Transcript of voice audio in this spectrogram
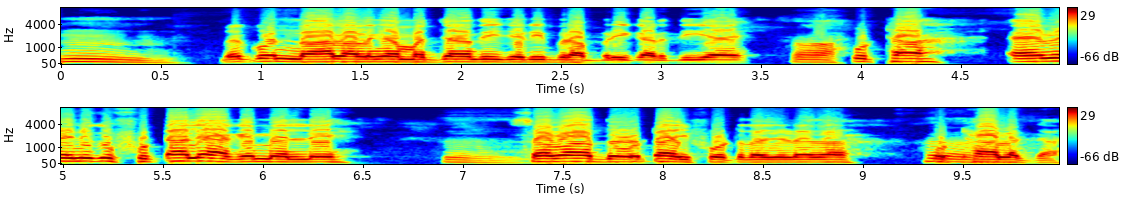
ਹੂੰ। ਦੇਖੋ ਨਾਲ ਵਾਲੀਆਂ ਮੱਝਾਂ ਦੀ ਜਿਹੜੀ ਬਰਾਬਰੀ ਕਰਦੀ ਹਾਂ ਪੁੱਠਾ ਐਵੇਂ ਨਹੀਂ ਕੋਈ ਫੁੱਟਾ ਲਿਆ ਕੇ ਮਿਲ ਲੇ। ਹੂੰ। ਸਵਾ 2 2.5 ਫੁੱਟ ਦਾ ਜਿਹੜਾ ਦਾ ਪੁੱਠਾ ਲੱਗਾ।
